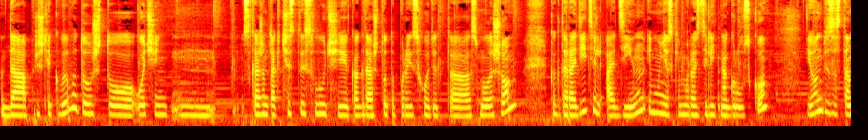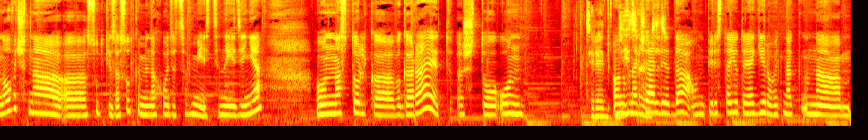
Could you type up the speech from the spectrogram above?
Да, пришли к выводу, что очень, скажем так, чистые случаи, когда что-то происходит с малышом, когда родитель один, ему не с кем разделить нагрузку, и он безостановочно э, сутки за сутками находится вместе, наедине. Он настолько выгорает, что он теряет Он вначале, да, он перестает реагировать на, на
